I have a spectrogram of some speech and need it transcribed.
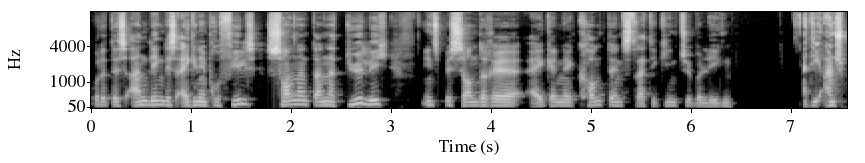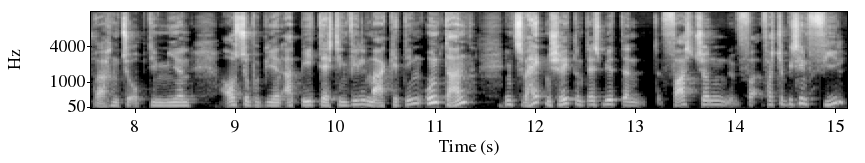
oder das Anlegen des eigenen Profils, sondern dann natürlich insbesondere eigene Content-Strategien zu überlegen, die Ansprachen zu optimieren, auszuprobieren, AB-Testing, Will Marketing und dann im zweiten Schritt, und das wird dann fast schon, fast ein bisschen viel,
